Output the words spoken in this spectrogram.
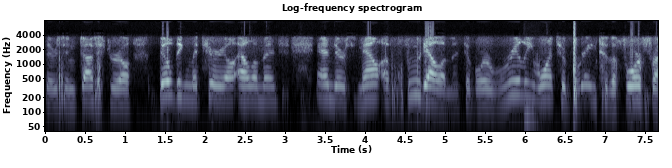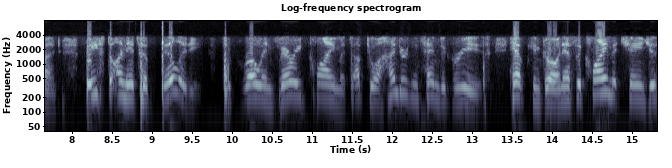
there's industrial, building material elements, and there's now a food element that we really want to bring to the forefront based on its ability to grow in varied climates up to 110 degrees. Hemp can grow, and as the climate changes,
